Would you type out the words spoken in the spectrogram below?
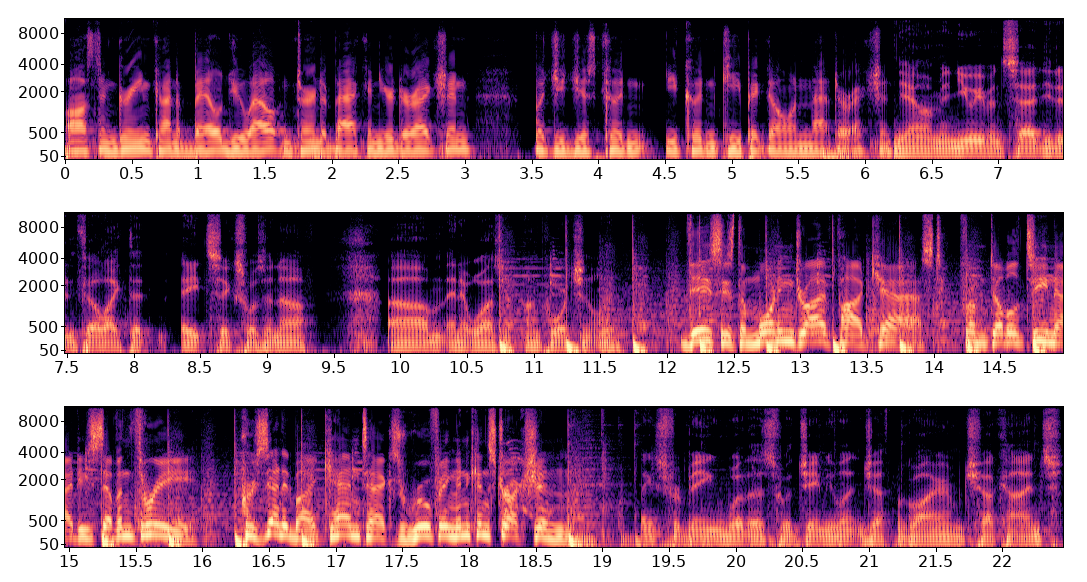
Austin Green kind of bailed you out and turned it back in your direction, but you just couldn't you couldn't keep it going in that direction. yeah. I mean, you even said you didn't feel like that eight six was enough, um, and it wasn't, unfortunately. This is the Morning Drive Podcast from Double T 97.3, presented by Cantex Roofing and Construction. Thanks for being with us with Jamie Linton, Jeff McGuire. I'm Chuck Heinz.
